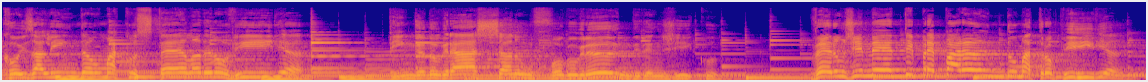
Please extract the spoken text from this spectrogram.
coisa linda uma costela de novilha, pingando graxa num fogo grande de angico. Ver um ginete preparando uma tropilha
